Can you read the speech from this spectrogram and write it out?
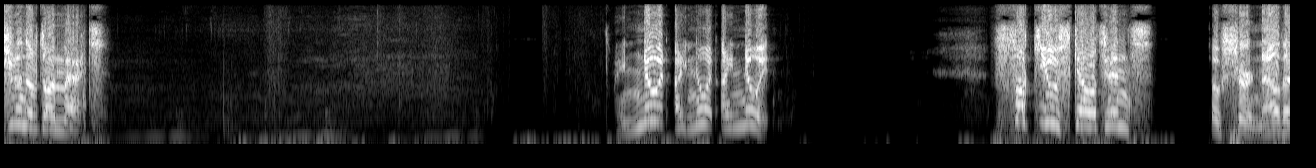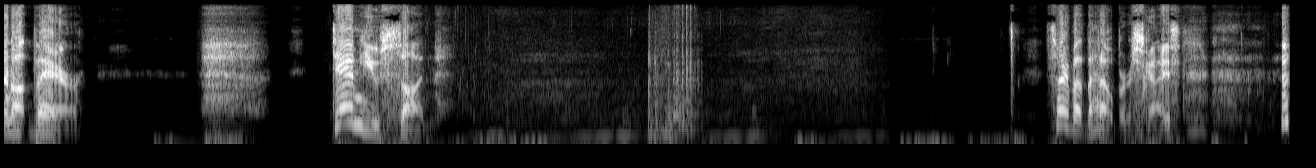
shouldn't have done that! I knew it! I knew it! I knew it! Fuck you, skeletons! Oh sure, now they're not there. Damn you, son! Sorry about that outburst, guys.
